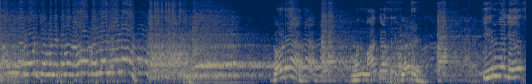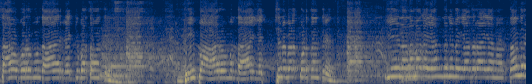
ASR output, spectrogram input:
ನನ್ನ ಗೌಡಿಕೆ ಮನೆತನದ ಏನು? ಗೌಡ್ರ, ಒಂದ್ ಮಾತು ಹೇಳ್ತೀನಿ, ಕೇಳ್ರಿ. ಇರುವೆಗೆ ಸಾವು ಬರೋ ಮುಂದ ರೆಕ್ಕಿ ಬರ್ತಾವಂತ್ರಿ. ದೀಪ ಆರೋ ಮುಂದ ಹೆಚ್ಚಿನ ಬೆಳಕು ಕೊಡ್ತಂತ್ರಿ. ಈ ನನ್ನ ಮಗ ಎಂದು ನಿಮಗೆ ಎದುರಾಗ್ಯಾನ ಅಂತಂದ್ರ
